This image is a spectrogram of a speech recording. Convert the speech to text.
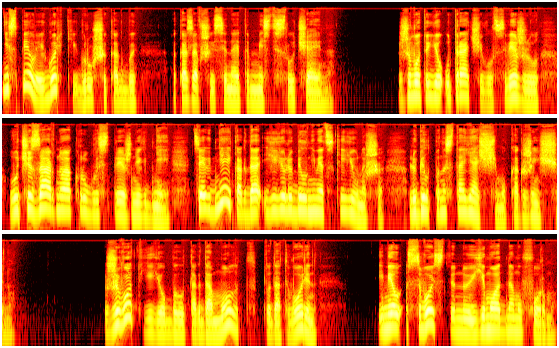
неспелые, горькие груши, как бы оказавшиеся на этом месте случайно. Живот ее утрачивал свежую, лучезарную округлость прежних дней, тех дней, когда ее любил немецкий юноша, любил по-настоящему, как женщину. Живот ее был тогда молод, плодотворен, имел свойственную ему одному форму.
